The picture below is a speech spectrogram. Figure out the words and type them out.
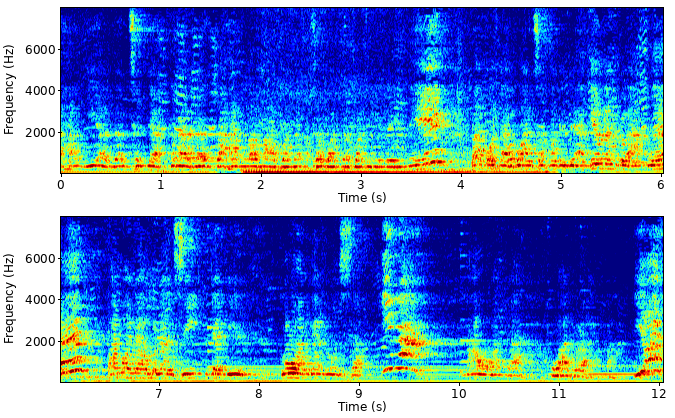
Ini berbahagia dan sejahtera dan tahan lama pada sahabat-sahabat ini. Mudah-mudahan sekali di akhir dan belakang. Mudah-mudahan sih jadi keluarga nusa. Ina, mawadah, warahmah. Yuk,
